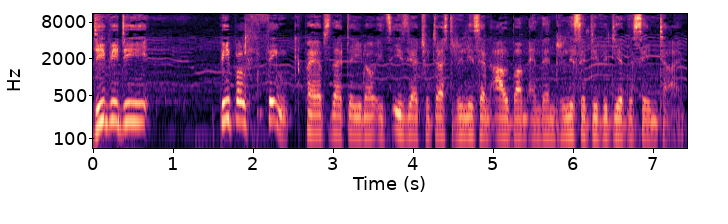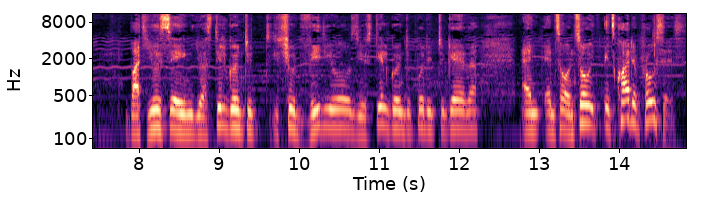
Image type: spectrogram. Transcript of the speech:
DVD. People think perhaps that uh, you know it's easier to just release an album and then release a DVD at the same time. But you're saying you are still going to shoot videos, you're still going to put it together, and and so on. So it's quite a process.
